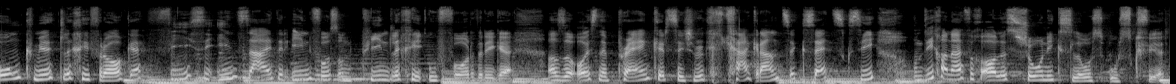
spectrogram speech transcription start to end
Ungemütliche Fragen, fiese Insider-Infos und peinliche Aufforderungen. Also unseren Prankers war wirklich keine Grenze gesetzt und ich habe einfach alles schonungslos ausgeführt.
